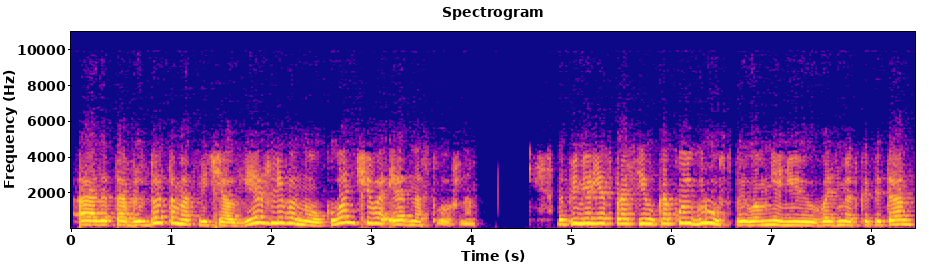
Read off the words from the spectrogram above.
а за табльдотом отвечал вежливо, но уклончиво и односложно. Например, я спросил, какой груз, по его мнению, возьмет капитан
